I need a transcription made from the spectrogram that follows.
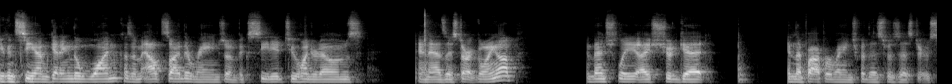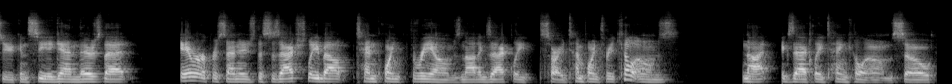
you can see I'm getting the 1 because I'm outside the range. I've exceeded 200 ohms. And as I start going up, eventually I should get in the proper range for this resistor. So you can see again, there's that error percentage. This is actually about 10.3 ohms, not exactly, sorry, 10.3 kilo ohms, not exactly 10 kilo ohms. So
